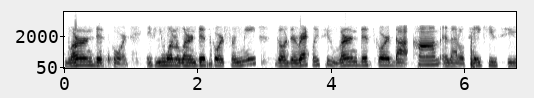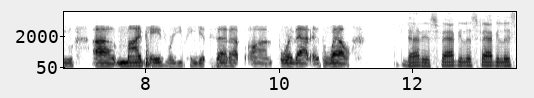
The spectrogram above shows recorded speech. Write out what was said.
learn Discord. If you want to learn Discord from me, go directly to learndiscord.com and that'll take you to uh, my page where you can get set up um, for that as well. That is fabulous, fabulous.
